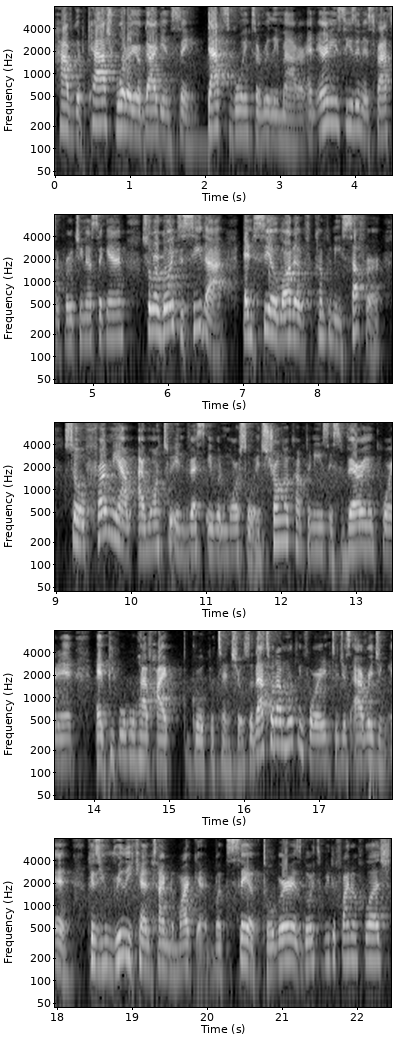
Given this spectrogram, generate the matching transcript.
have good cash. What are your guidance saying? That's going to really matter. And earnings season is fast approaching us again. So we're going to see that and see a lot of companies suffer. So for me, I, I want to invest even more so in stronger companies. It's very important and people who have high growth potential. So that's what I'm looking for into just averaging in because you really can't time the market. But say October is going to be the final flush,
